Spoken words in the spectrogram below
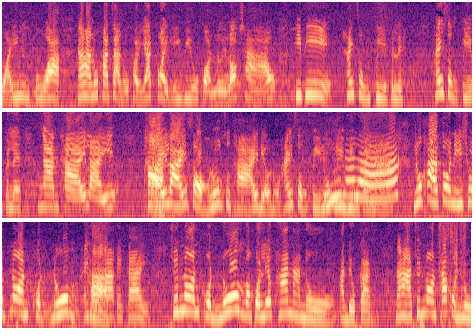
หัวอีกหนึ่งตัวนะคะลูกค้าจ๋าหนูขออนุญาตปล่อยรีวิวก่อนเลยรอบเช้า พี่ๆให้ส่งฟรีไปเลย ให้ส่งฟรีไปเลย งานท้ายไลฟ์ท้ายไลฟ์สองลูกสุดท้ายเดี๋ยวหนูให้ส่งฟรีลูกรีวิวไปนะ ลูกค้าตัวนี้ชุดนอนขนนุ่มให้ดูค่ะผ้าใกล้ๆ ชุดนอนขนนุ่ม บางคนเรียกผ้านาโนอันเดียวกันนะคะชุดนอนผ้าขนหนู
